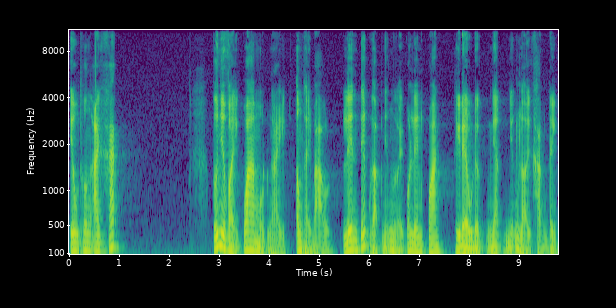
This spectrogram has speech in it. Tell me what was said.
yêu thương ai khác. Cứ như vậy qua một ngày, Ông thầy bảo liên tiếp gặp những người có liên quan thì đều được nhận những lời khẳng định.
